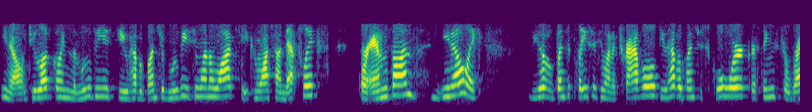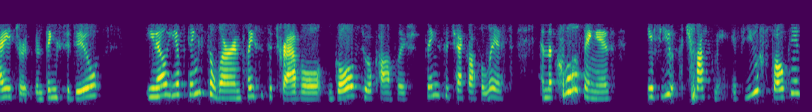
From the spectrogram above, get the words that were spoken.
you know, do you love going to the movies? Do you have a bunch of movies you want to watch that you can watch on Netflix or Amazon? You know, like do you have a bunch of places you want to travel? Do you have a bunch of schoolwork or things to write or and things to do? You know, you have things to learn, places to travel, goals to accomplish, things to check off a list. And the cool thing is, if you trust me, if you focus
